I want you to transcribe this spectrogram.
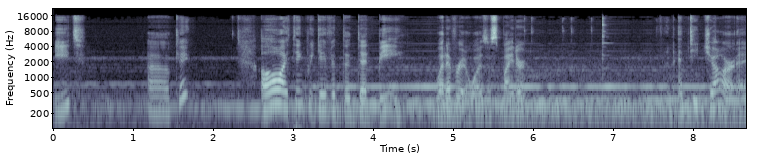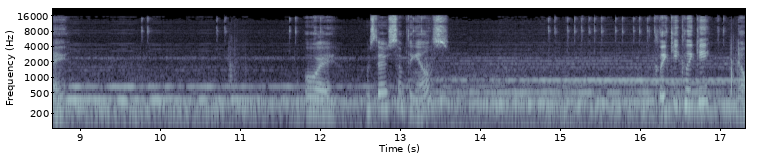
eat? Uh, okay. Oh, I think we gave it the dead bee. Whatever it was, a spider. An empty jar, eh? Oi, was there something else? Clicky clicky? No.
